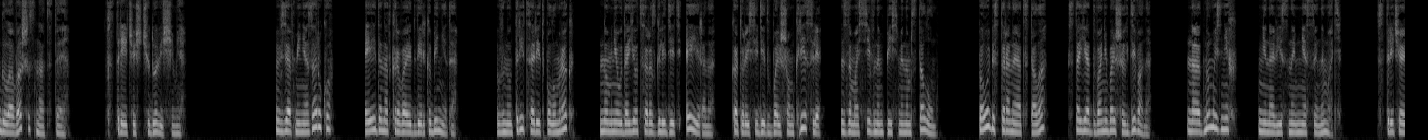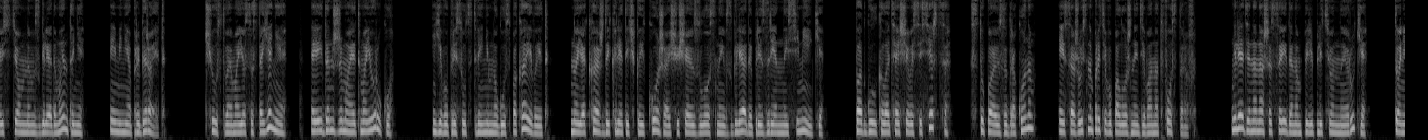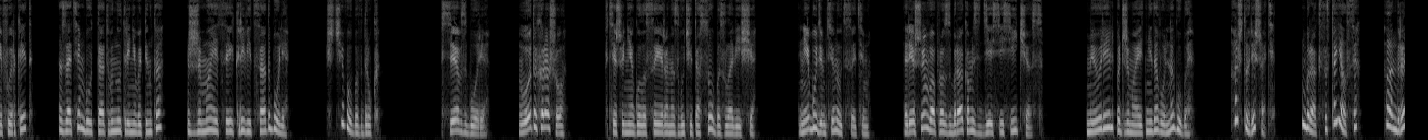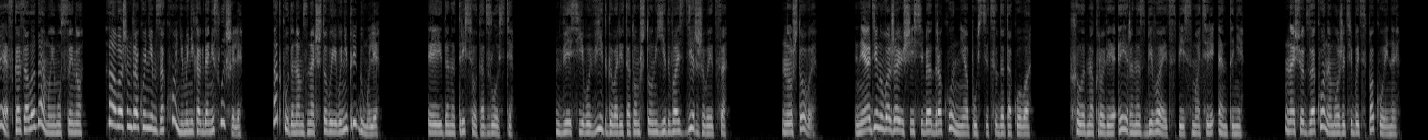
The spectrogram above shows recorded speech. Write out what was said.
Глава 16. Встреча с чудовищами. Взяв меня за руку, Эйден открывает дверь кабинета. Внутри царит полумрак, но мне удается разглядеть Эйрона, который сидит в большом кресле за массивным письменным столом. По обе стороны от стола стоят два небольших дивана. На одном из них — ненавистный мне сын и мать. Встречаюсь с темным взглядом Энтони — и меня пробирает. Чувствуя мое состояние, Эйден сжимает мою руку. Его присутствие немного успокаивает, но я каждой клеточкой кожи ощущаю злостные взгляды презренной семейки. Под гул колотящегося сердца ступаю за драконом и сажусь на противоположный диван от Фостеров. Глядя на наши с Эйденом переплетенные руки, Тони фыркает, затем, будто от внутреннего пинка, сжимается и кривится от боли. С чего бы вдруг? «Все в сборе. Вот и хорошо». В тишине голос Эйрона звучит особо зловеще. «Не будем тянуть с этим. Решим вопрос с браком здесь и сейчас». Мюрриэль поджимает недовольно губы. «А что решать? Брак состоялся. Андрея сказала «да» моему сыну. О вашем драконьем законе мы никогда не слышали. Откуда нам знать, что вы его не придумали?» Эйдена трясет от злости. Весь его вид говорит о том, что он едва сдерживается. «Ну что вы, ни один уважающий себя дракон не опустится до такого». Хладнокровие Эйрона сбивает спесь матери Энтони. «Насчет закона можете быть спокойны».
